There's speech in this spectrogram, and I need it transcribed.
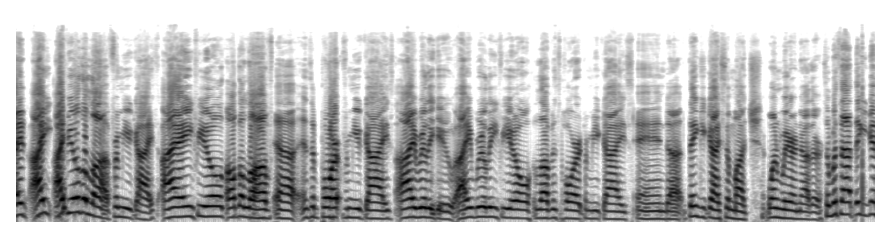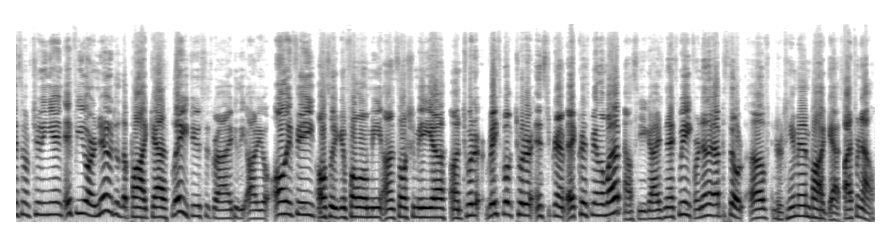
I I, I feel the love from you guys. I feel all the love uh, and support from you guys. I really do. I really feel love and support from you guys. And uh, thank you guys so much, one way or another. So with that, thank you guys so much for tuning in. If you are new to the podcast, please do subscribe to the audio only feed. Also, you can follow me on social media on Twitter, Facebook, Twitter, Instagram at Crispy on the Web. I'll see you guys next week for another episode of Entertainment Podcast. Bye for now.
